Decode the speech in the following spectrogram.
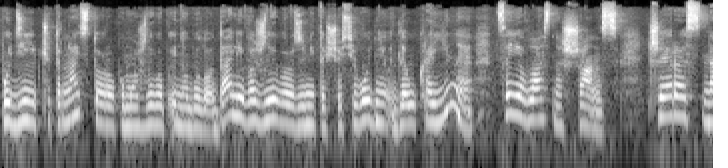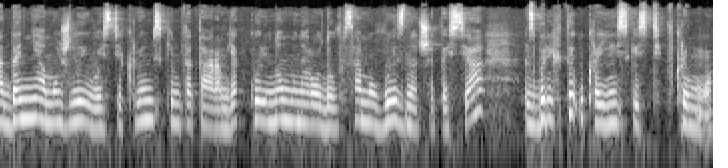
події 2014 року можливо б і не було. Далі важливо розуміти, що сьогодні для України це є власне шанс через надання можливості кримським татарам як корінному народу самовизначитися, зберігти українськість в Криму.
